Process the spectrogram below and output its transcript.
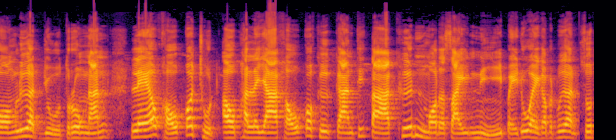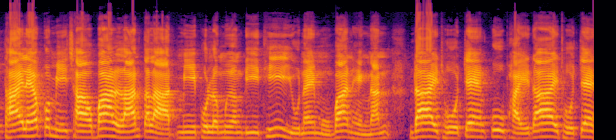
กองเลือดอยู่ตรงนั้น แล้วเขาก็ฉุดเอาภรรยาเขาก็คือการที่ตาขึ้นมอเตอร์ไซค์หนีไปด้วยครับเพื่อนๆสุดท้ายแล้วก็มีชาวบ้านร้านตลาดมีพลเมืองดีที่อยู่ในหมู่บ้านแห่งนั้น ได้โทรแจ้งกู้ภัยได้โทรแจ้ง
